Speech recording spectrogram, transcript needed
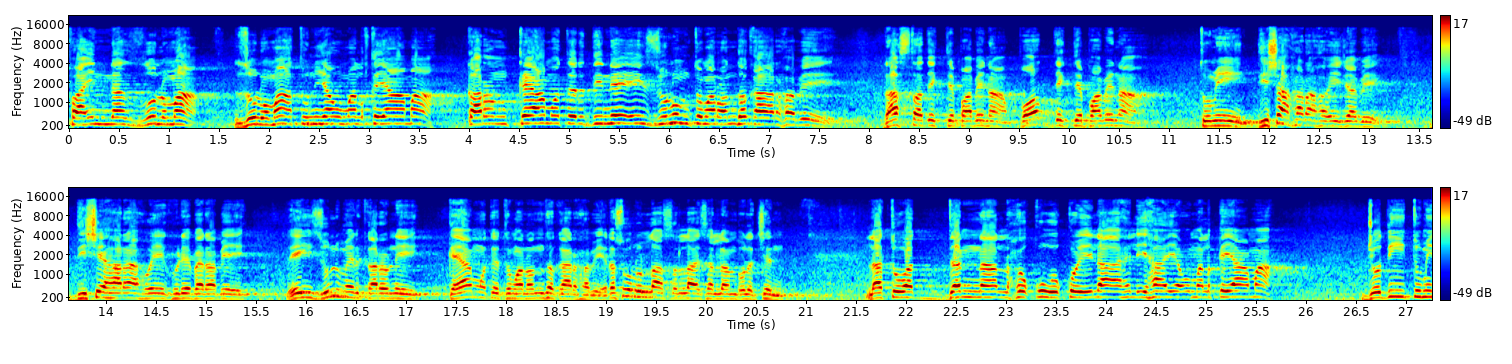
ফাইন্না জুলমা জুলুমা তুনিয়াউমাল কেয়ামা। কারণ কেয়ামতের দিনে এই জুলুম তোমার অন্ধকার হবে। রাস্তা দেখতে পাবে না, পথ দেখতে পাবে না। তুমি দিশাহারা হয়ে যাবে, দিশেহারা হয়ে ঘুরে বেড়াবে। এই জুলুমের কারণে কেয়ামতে তোমার অন্ধকার হবে। রসুল্লাহ সাল্লাহ সাল্লাম বলেছেন যদি তুমি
